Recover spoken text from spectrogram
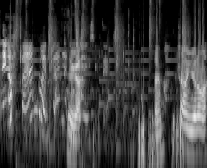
那个翻过来，翻过来。那个。来吧，上鱼了吗？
